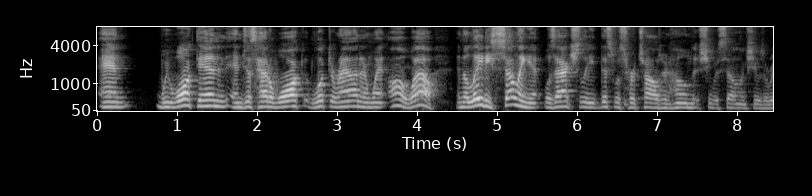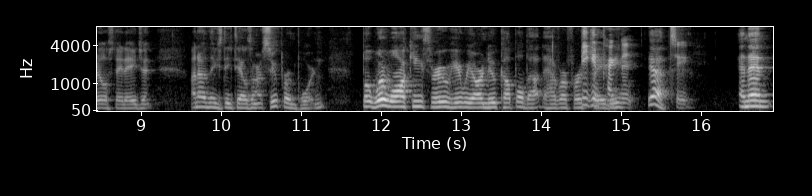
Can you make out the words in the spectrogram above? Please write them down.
and we walked in and just had a walk, looked around, and went, "Oh wow!" And the lady selling it was actually this was her childhood home that she was selling. She was a real estate agent. I know these details aren't super important, but we're walking through. Here we are, new couple, about to have our first baby. pregnant. Yeah, Too. and then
